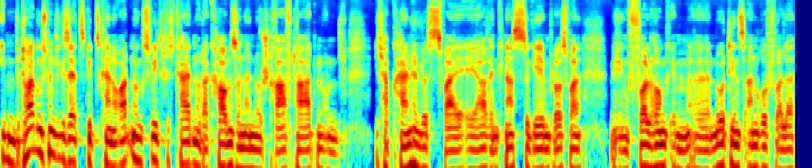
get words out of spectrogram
im Betäubungsmittelgesetz gibt es keine Ordnungswidrigkeiten oder kaum, sondern nur Straftaten. Und ich habe keine Lust, zwei Jahre in den Knast zu geben, bloß weil mich ein Vollhonk im äh, Notdienst anruft, weil er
